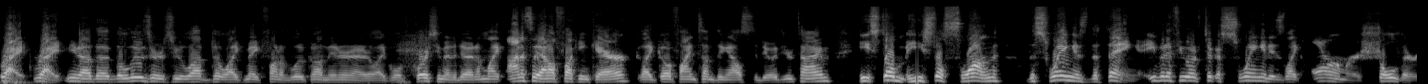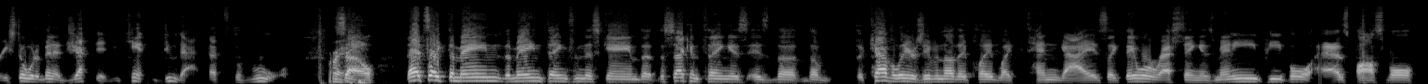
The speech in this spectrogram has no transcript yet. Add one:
Right, right. You know, the the losers who love to like make fun of Luke on the internet are like, well, of course he meant to do it. I'm like, honestly, I don't fucking care. Like, go find something else to do with your time. He still he still swung the swing is the thing. Even if he would have took a swing at his like arm or shoulder, he still would have been ejected. You can't do that. That's the rule. Right. So that's like the main the main thing from this game. The the second thing is is the the the Cavaliers, even though they played like 10 guys, like they were resting as many people as possible.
